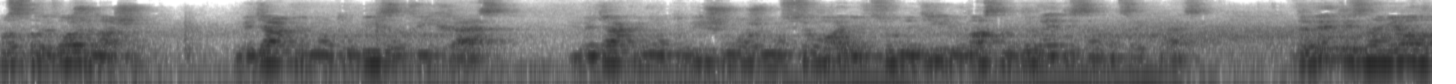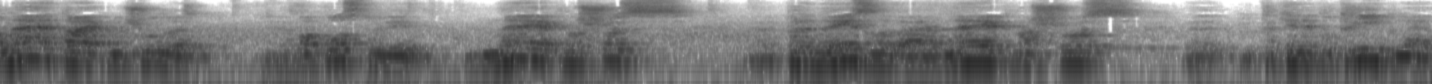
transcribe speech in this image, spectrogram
Господи Боже наш, ми дякуємо Тобі за Твій хрест. І ми дякуємо Тобі, що можемо сьогодні, в цю неділю, власне, дивитися на цей хрест. Дивитись на нього не так, як ми чули в апостолі, не як на щось принизливе, не як на щось е, таке непотрібне.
